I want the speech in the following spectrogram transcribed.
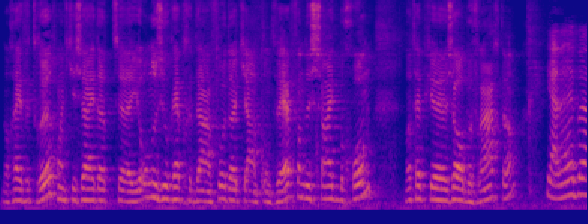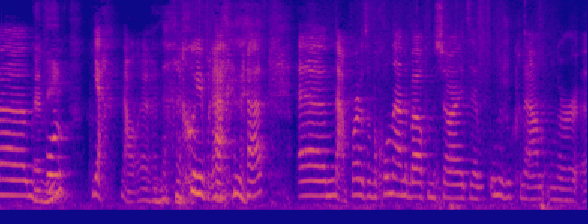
Nog even terug, want je zei dat uh, je onderzoek hebt gedaan voordat je aan het ontwerp van de site begon. Wat heb je zo bevraagd dan? Ja, we hebben. En voor... wie? Ja, nou, een goede vraag inderdaad. Um, nou, voordat we begonnen aan de bouw van de site, heb ik onderzoek gedaan onder uh,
